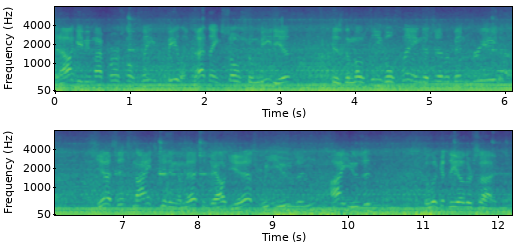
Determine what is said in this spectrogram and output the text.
And I'll give you my personal feelings. I think social media is the most evil thing that's ever been created. Yes, it's nice getting a message out. Yes, we use it. I use it. to look at the other side.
